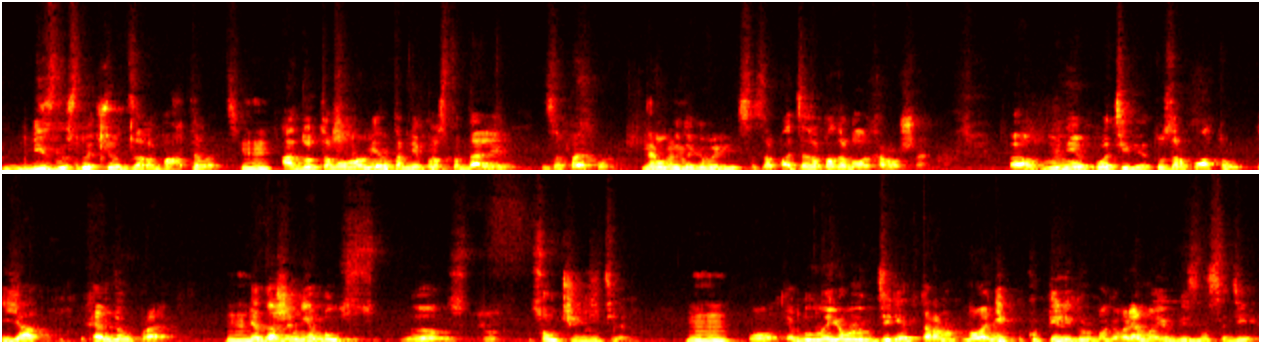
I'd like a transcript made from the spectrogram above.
бизнес начнет зарабатывать, Мгм. а до того момента мне просто дали запеху, Я ну, мы договорились о зарплате, зарплата была хорошая. А, Мне платили эту зарплату, и я хендл проект. Мгм. Я даже не был с- э, с- соучредителем. Мгм. Вот. Я был наемным директором, но они купили, грубо говоря, мою бизнес-идею.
